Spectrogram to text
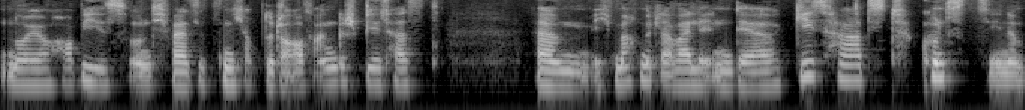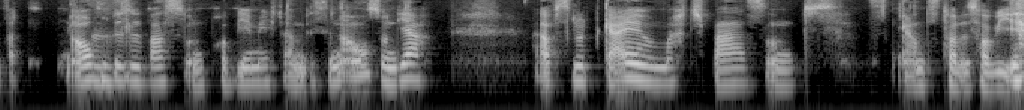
neue Hobbys. Und ich weiß jetzt nicht, ob du darauf angespielt hast. Ähm, ich mache mittlerweile in der Gießharzt Kunstszene auch ein mhm. bisschen was und probiere mich da ein bisschen aus. Und ja, absolut geil und macht Spaß und ganz tolles Hobby.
